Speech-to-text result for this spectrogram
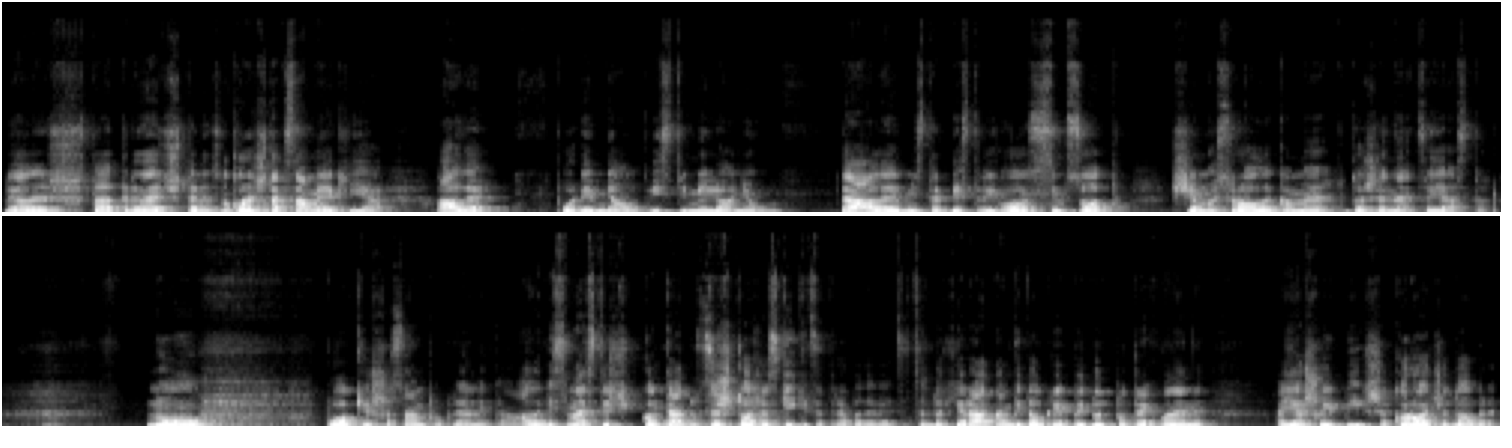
Ну, але ж, та, 13-14. Ну, коротше, так само, як і я. Але порівняв 200 мільйонів. Та, але містер Бістер його 700 з чимось роликами дожене, це ясно. Ну, поки що сам популярний канал. Але 18 тисяч контенту. Це ж теж скільки це треба дивитися? Це дохіра. Там відеокліпи йдуть по 3 хвилини, а є що й більше. Коротше, добре.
